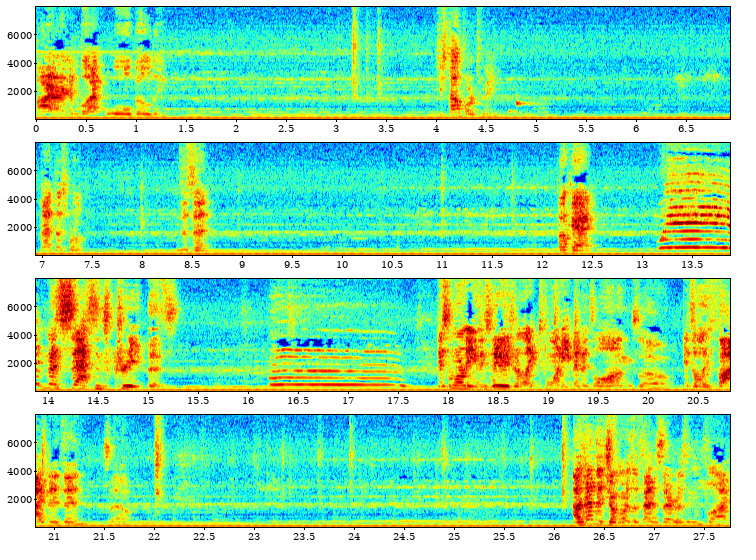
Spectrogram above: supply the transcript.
iron and black wool building. Just teleport to me. At this world. Is this it? Okay. Whee! Assassin's Creed this. Woo! This morning, these videos are like 20 minutes long, so it's only 5 minutes in, so. I was about to jump over the fence there, I wasn't gonna fly.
